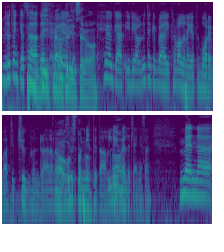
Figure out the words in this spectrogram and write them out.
Men då tänker jag så här beef mellan höger- poliser och... högerideal, nu tänker jag i kravallerna i Göteborg var typ 2000 eller vad Ja, det slutet på Stockholm. 90-talet, det är ju Ja. väldigt länge sedan. Men, eh,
